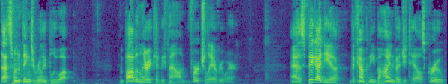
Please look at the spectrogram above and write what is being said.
That's when things really blew up, and Bob and Larry could be found virtually everywhere. As Big Idea, the company behind VeggieTales, grew,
